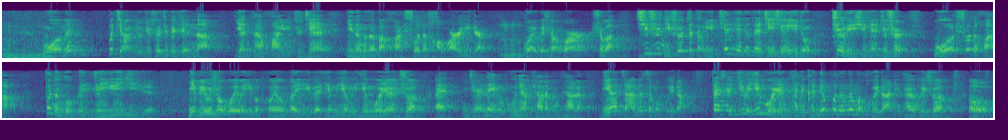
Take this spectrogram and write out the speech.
嗯，我们不讲究，就说这个人呐，言谈话语之间，你能不能把话说的好玩一点？嗯，拐个小弯儿是吧？其实你说这等于天天的在进行一种智力训练，就是我说的话啊，不能够跟人云亦云。你比如说，我有一个朋友问一个英英英国人说：“哎，你觉得那个姑娘漂亮不漂亮？”你让咱们怎么回答？但是一个英国人他就肯定不能那么回答你，他就会说：“哦。”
